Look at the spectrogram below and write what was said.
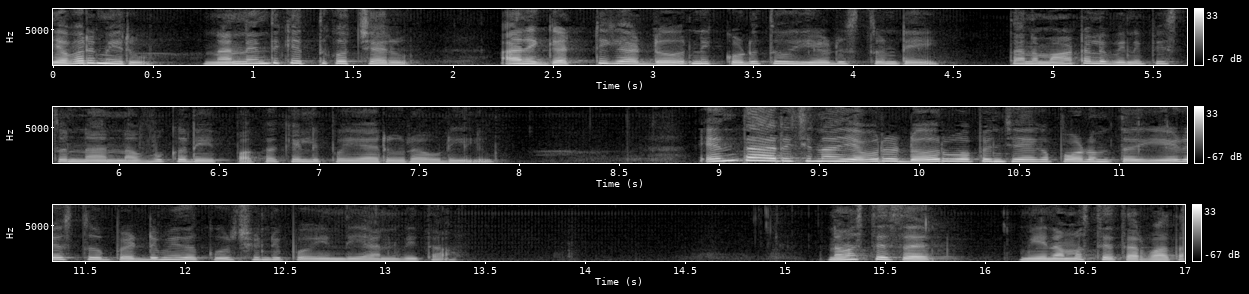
ఎవరు మీరు? నన్నెందుకు ఎత్తుకొచ్చారు? అని గట్టిగా డోర్ని కొడుతూ ఏడుస్తుంటే తన మాటలు వినిపిస్తున్నా నవ్వుకుని పక్కకెళ్ళిపోయారు రౌడీలు. ఎంత అరిచినా ఎవరు డోర్ ఓపెన్ చేయకపోవడంతో ఏడుస్తూ బెడ్ మీద కూర్చుండిపోయింది అన్విత. నమస్తే సార్ మీ నమస్తే తర్వాత.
